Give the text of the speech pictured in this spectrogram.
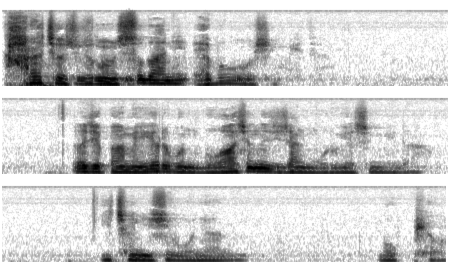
가르쳐 주는 수단이 에봇입니다. 어젯밤에 여러분 뭐 하셨는지 잘 모르겠습니다. 2025년 목표,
